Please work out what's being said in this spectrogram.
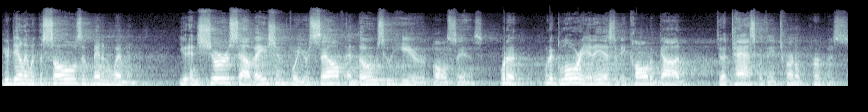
You're dealing with the souls of men and women. You ensure salvation for yourself and those who hear, Paul says. What a what a glory it is to be called of God to a task with an eternal purpose.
